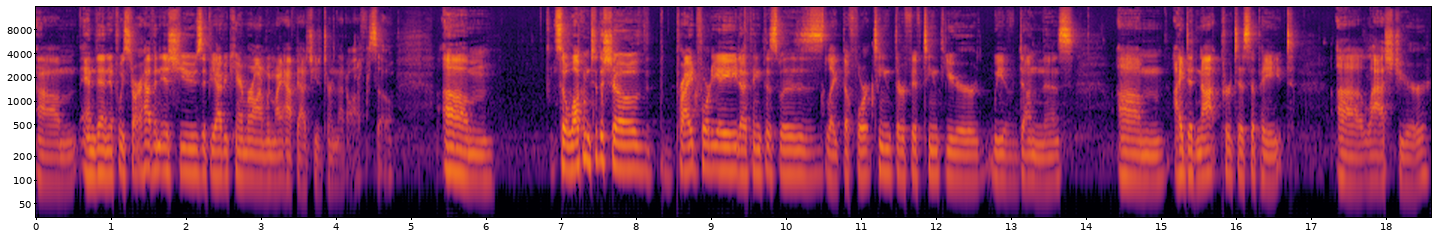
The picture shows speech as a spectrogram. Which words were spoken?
Um, and then if we start having issues, if you have your camera on, we might have to ask you to turn that off. So, um, so welcome to the show, Pride 48. I think this was like the 14th or 15th year we have done this. Um, I did not participate uh, last year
